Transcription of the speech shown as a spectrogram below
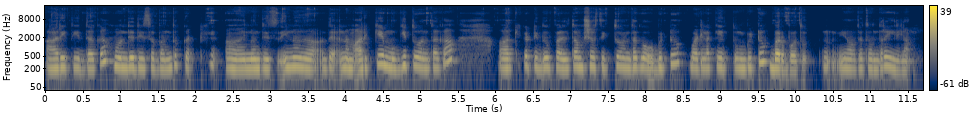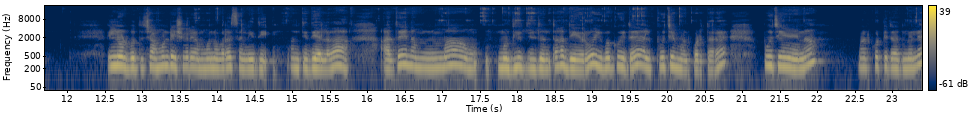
ಆ ರೀತಿ ಇದ್ದಾಗ ಒಂದೇ ದಿವಸ ಬಂದು ಕಟ್ಟಿ ಇನ್ನೊಂದು ದಿವಸ, ಇನ್ನೊಂದು, ಅದೇ ನಮ್ಮ ಹರಕೆ ಮುಗೀತು ಅಂದಾಗ ಹರಕೆ ಕಟ್ಟಿದ್ದು ಫಲಿತಾಂಶ ಸಿಕ್ತು ಅಂದಾಗ ಹೋಗ್ಬಿಟ್ಟು ಮಡ್ಲಕ್ಕಿ ತುಂಬಿಟ್ಟು ಬರ್ಬೋದು. ಯಾವುದೇ ತೊಂದರೆ ಇಲ್ಲ. ಇಲ್ಲಿ ನೋಡ್ಬೋದು ಚಾಮುಂಡೇಶ್ವರಿ ಅಮ್ಮನವರ ಸನ್ನಿಧಿ ಅಂತಿದೆಯಲ್ವಾ ಅದೇ ನಮ್ಮ ಮೊದಲಿದ್ದಂತಹ ದೇವರು, ಇವಾಗೂ ಇದೆ, ಅಲ್ಲಿ ಪೂಜೆ ಮಾಡಿಕೊಡ್ತಾರೆ. ಪೂಜೆನ ಮಾಡಿಕೊಟ್ಟಿದ್ದಾದ್ಮೇಲೆ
